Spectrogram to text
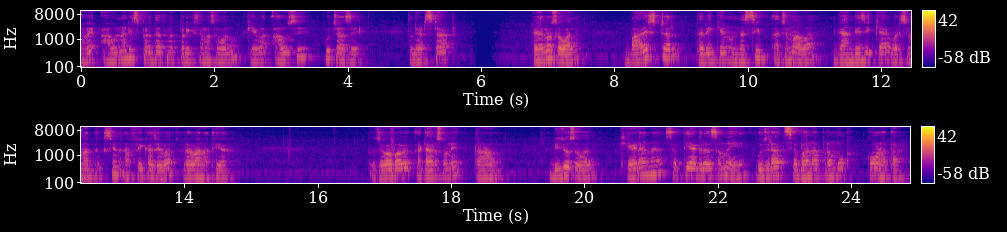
હવે આવનારી સ્પર્ધાત્મક પરીક્ષામાં સવાલો કેવા આવશે, પૂછાશે? તો લેટ સ્ટાર્ટ પહેલો સવાલ, બારિસ્ટર તરીકેનું નસીબ અજમાવવા ગાંધીજી કયા વર્ષમાં દક્ષિણ આફ્રિકા જવા રવાના થયા? તો જવાબ આવે અઢારસો ને ત્રાણું. બીજો સવાલ, ખેડાના સત્યાગ્રહ સમયે ગુજરાત સભાના પ્રમુખ કોણ હતા?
